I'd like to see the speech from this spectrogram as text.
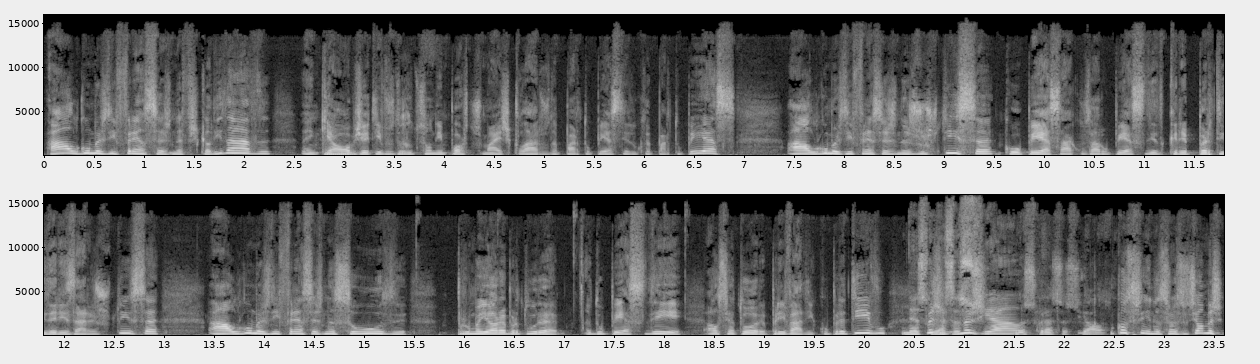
há algumas diferenças na fiscalidade, em que há uhum. objetivos de redução de impostos mais claros da parte do PSD do que da parte do PS. Há algumas diferenças na justiça, com o PS a acusar o PSD de querer partidarizar a justiça. Há algumas diferenças na saúde, por maior abertura do PSD ao setor privado e cooperativo. Na segurança mas, social. na segurança social. Com certeza, na segurança social, mas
